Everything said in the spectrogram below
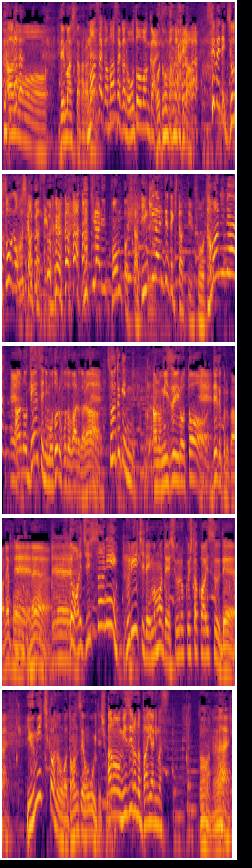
あのー出ましたからね。まさかまさかのお当番会。お当番会が。せめて女装が欲しかったっていう。いきなりポンと来たっていきなり出てきたっていう。そう、たまにね、ええあの、現世に戻ることがあるから、ええそういう時に、あの、水色とええ出てくるからね、ポンとね。ええでもあれ実際に、ブリーチで今まで収録した回数で、はい弓近の方が断然多いでしょあの、水色の倍あります。だよね。はい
